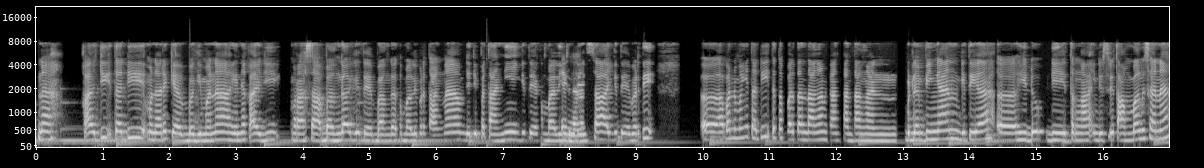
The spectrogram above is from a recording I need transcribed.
Nah, Kak Aji tadi menarik ya bagaimana akhirnya Kak Aji merasa bangga gitu ya, bangga kembali bertanam, jadi petani gitu ya, kembali ke Iya. desa gitu ya. Berarti eh, apa namanya tadi tetap ada tantangan kan, tantangan berdampingan gitu ya, eh, hidup di tengah industri tambang di sana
